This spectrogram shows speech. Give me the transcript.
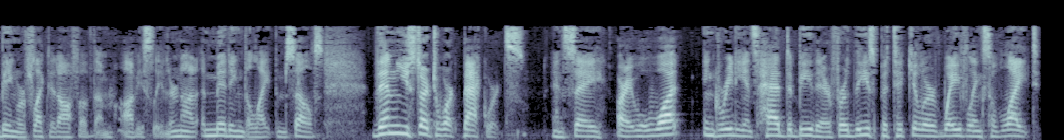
being reflected off of them, obviously they're not emitting the light themselves. Then you start to work backwards and say, all right, well, what ingredients had to be there for these particular wavelengths of light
